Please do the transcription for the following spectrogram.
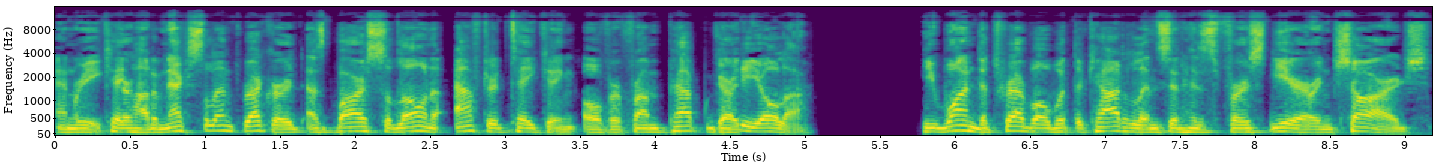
Enrique had an excellent record as Barcelona after taking over from Pep Guardiola. He won the treble with the Catalans in his first year in charge,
